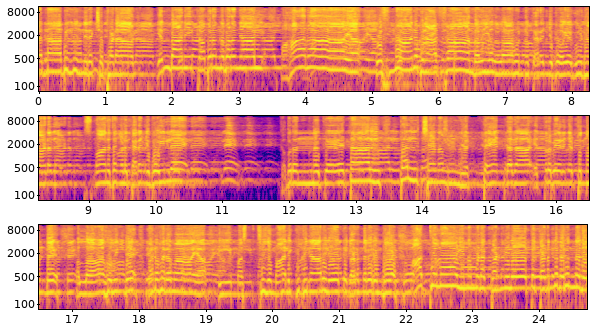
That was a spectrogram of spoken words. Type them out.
അദാബിൽ നിന്ന് രക്ഷപ്പെടാം. എന്താണ് ഈ ഖബർ എന്ന് പറഞ്ഞാൽ? മഹാനായ ഉസ്മാൻ ഇബ്നു അഫ്ഫാൻ റളിയല്ലാഹു അൻഹു കരഞ്ഞു പോയ വീടാണത് ഉസ്മാൻ തങ്ങൾ കരഞ്ഞു പോയില്ലേ ല്ലേ? ഖബറെന്ന് കേട്ടാൽ തൽക്ഷണം ഞെട്ടേണ്ടതാ. എത്ര പേര് ഞെട്ടുന്നുണ്ട്? അള്ളാഹുവിന്റെ മനോഹരമായ ഈ മസ്ജിദ് മാലിക് ദിനാറിലേക്ക് കടന്നു വരുമ്പോൾ ആദ്യമായി നമ്മുടെ കണ്ണിലേക്ക് കടന്നു വരുന്നത്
